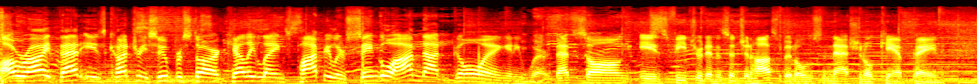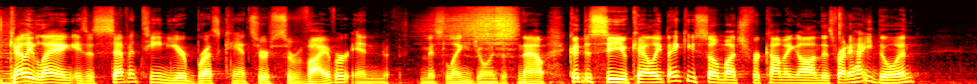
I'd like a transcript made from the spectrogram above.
All right, that is country superstar Kelly Lang's popular single, I'm Not Going Anywhere. That song is featured in Ascension Hospital's national campaign. Kelly Lang is a 17 year breast cancer survivor, and Miss Lang joins us now. Good to see you, Kelly. Thank you so much for coming on this Friday. How you doing?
